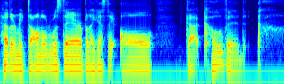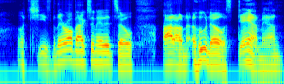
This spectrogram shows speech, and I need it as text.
Heather McDonald was there, but I guess they all got COVID. oh, jeez. But they're all vaccinated, so I don't know. Who knows? Damn, man.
